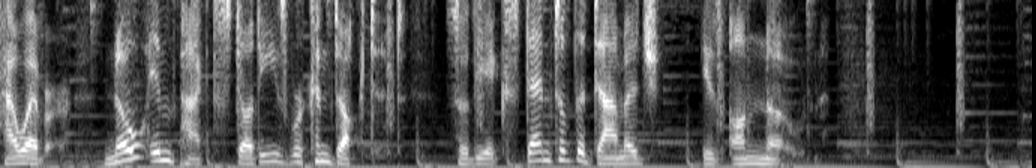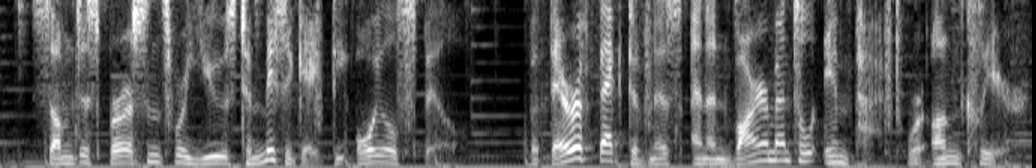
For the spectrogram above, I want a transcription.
However, no impact studies were conducted, so the extent of the damage is unknown. Some dispersants were used to mitigate the oil spill, but their effectiveness and environmental impact were unclear.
